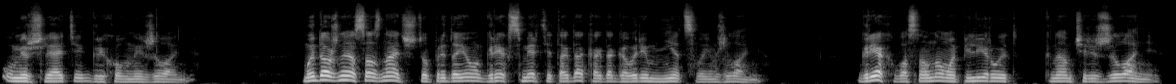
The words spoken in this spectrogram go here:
Умерщвляйте греховные желания. Мы должны осознать, что предаем грех смерти тогда, когда говорим «нет» своим желаниям. Грех в основном апеллирует к нам через желание,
